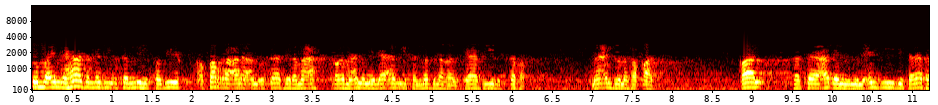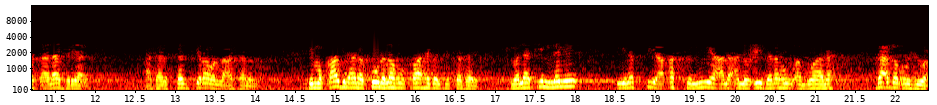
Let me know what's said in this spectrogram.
ثم إن هذا الذي أسميه صديق أصر على أن أسافر معه رغم أنني لا أملك المبلغ الكافي للسفر. ما عنده نفقات. قال فساعدني من عندي بثلاثة آلاف ريال عشان التذكرة ولا عشان الله؟ في مقابل أن أكون له صاحبا في سفره. ولكنني في نفسي عقدت النية على أن أعيد له أمواله بعد الرجوع.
